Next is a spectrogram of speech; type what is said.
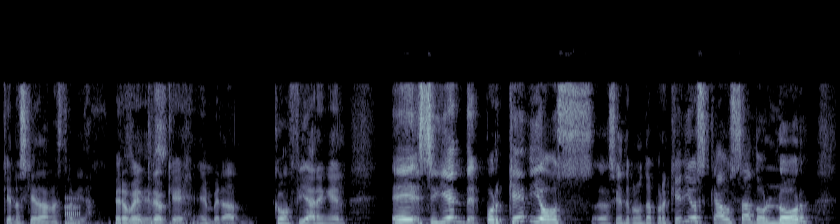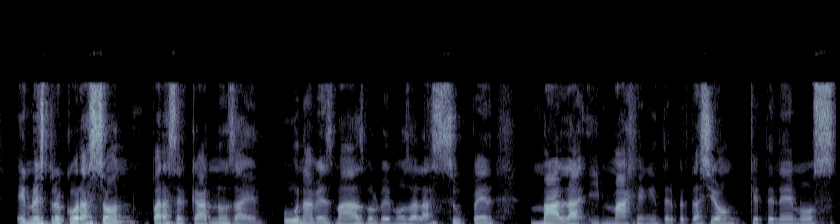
que nos quiere dar nuestra vida? Pero Así creo es. que en verdad confiar en Él. Eh, siguiente, ¿por qué Dios, siguiente pregunta, ¿por qué Dios causa dolor en nuestro corazón para acercarnos a Él? una vez más volvemos a la súper mala imagen e interpretación que tenemos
